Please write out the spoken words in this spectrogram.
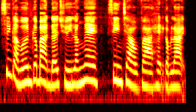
Xin cảm ơn các bạn đã chú ý lắng nghe. Xin chào và hẹn gặp lại.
